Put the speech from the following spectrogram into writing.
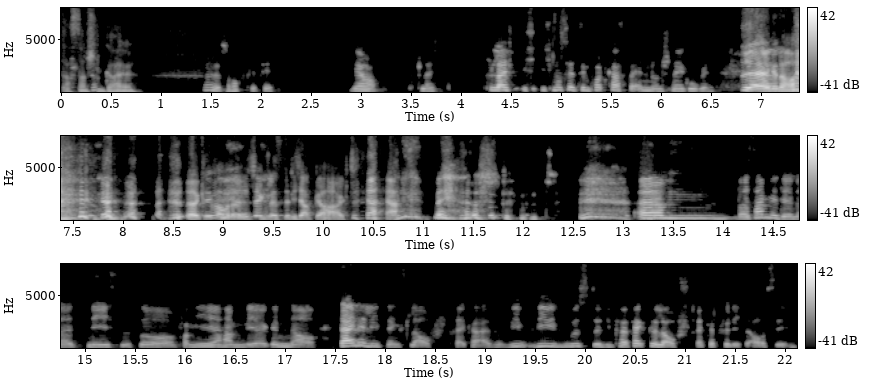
Das ist dann schon geil. Ja, das ist auch pfiffig. Ja, vielleicht Vielleicht, ich, ich muss jetzt den Podcast beenden und schnell googeln. Ja, genau. Ähm. da kriegen wir aber deine Checkliste nicht abgehakt. ja, stimmt. Ähm, was haben wir denn als nächstes? So, Familie haben wir, genau. Deine Lieblingslaufstrecke, also wie, wie müsste die perfekte Laufstrecke für dich aussehen?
